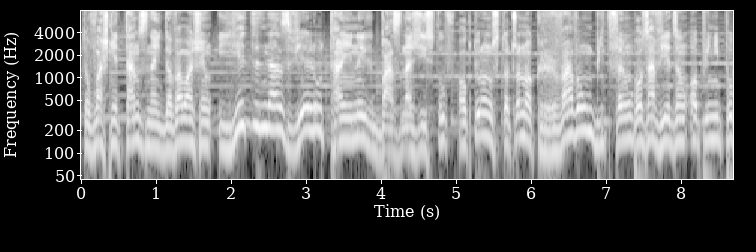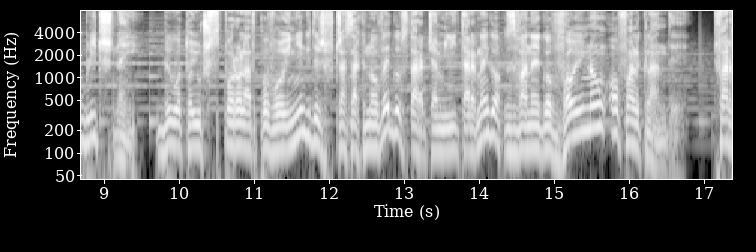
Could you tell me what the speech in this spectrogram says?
To właśnie tam znajdowała się jedna z wielu tajnych baz nazistów, o którą stoczono krwawą bitwę poza wiedzą opinii publicznej. Było to już sporo lat po wojnie, gdyż w czasach nowego starcia militarnego zwanego wojną o Falklandy 4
